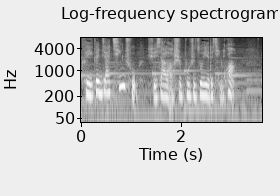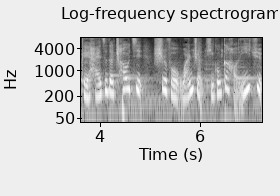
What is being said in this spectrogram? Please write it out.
可以更加清楚学校老师布置作业的情况。给孩子的抄记是否完整提供更好的依据。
